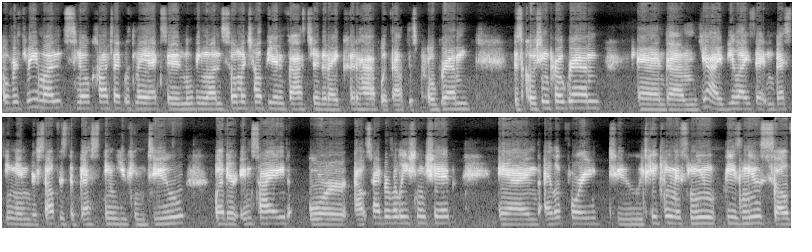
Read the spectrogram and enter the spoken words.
over three months, no contact with my ex, and moving on so much healthier and faster than I could have without this program, this coaching program. And um, yeah, I realized that investing in yourself is the best thing you can do, whether inside or outside of a relationship. And I look forward to taking this new, these new self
